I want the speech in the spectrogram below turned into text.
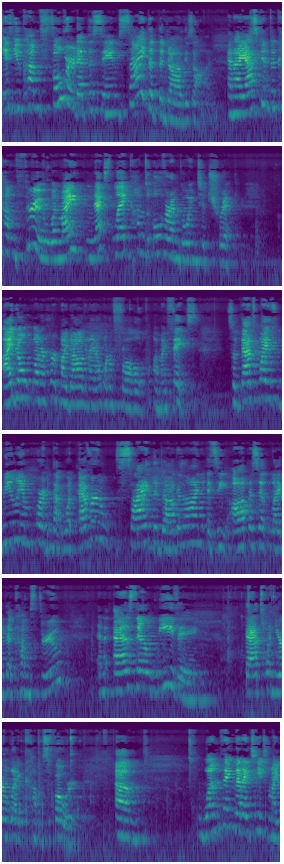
if you come forward at the same side that the dog is on, and I ask him to come through, when my next leg comes over, I'm going to trip. I don't want to hurt my dog and I don't want to fall on my face. So that's why it's really important that whatever side the dog is on, it's the opposite leg that comes through. And as they're weaving, that's when your leg comes forward. Um, one thing that I teach my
